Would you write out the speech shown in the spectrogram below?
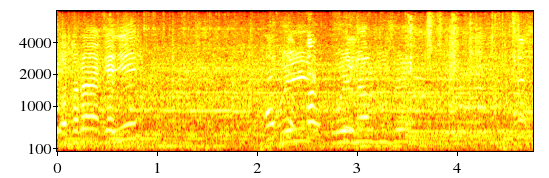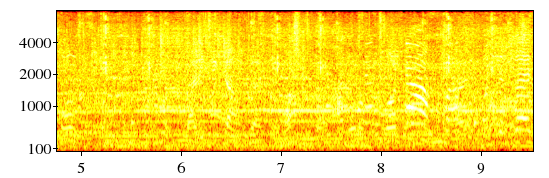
কত টাকা কেজি পঞ্চাশ টাকা কেজি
